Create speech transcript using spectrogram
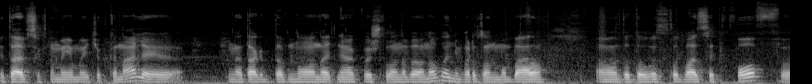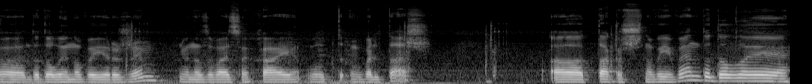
Вітаю всіх на моєму YouTube каналі. Не так давно на днях вийшло нове оновлення Warzone Mobile. Е, Додали 120 FOV, е, додали новий режим. Він називається High Voltage. Е, Також новий івент додали.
